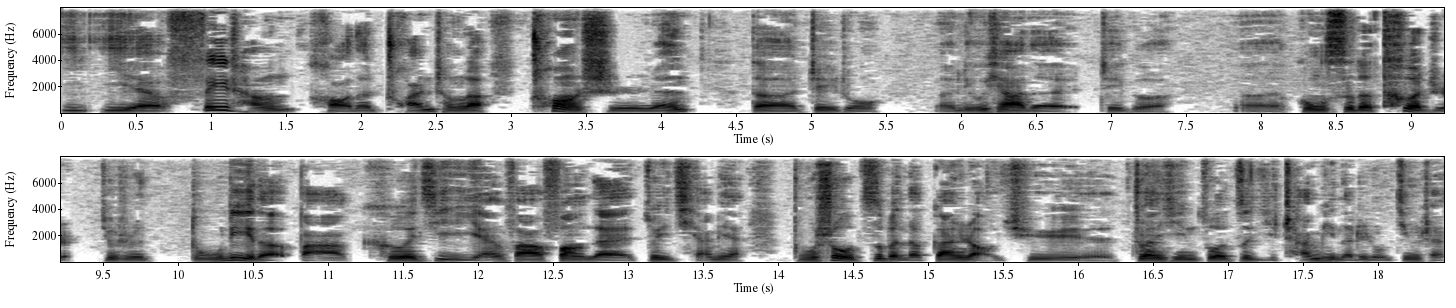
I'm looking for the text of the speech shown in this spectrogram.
也也非常好的传承了创始人的这种呃留下的这个呃公司的特质，就是。独立的把科技研发放在最前面，不受资本的干扰，去专心做自己产品的这种精神。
